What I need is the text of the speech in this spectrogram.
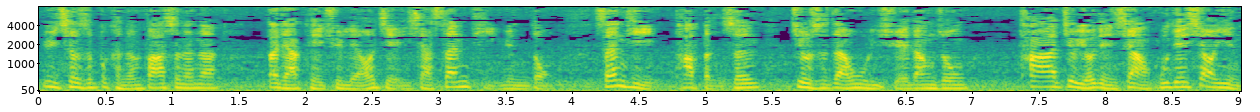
预测是不可能发生的呢？大家可以去了解一下三体运动。三体它本身就是在物理学当中，它就有点像蝴蝶效应，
